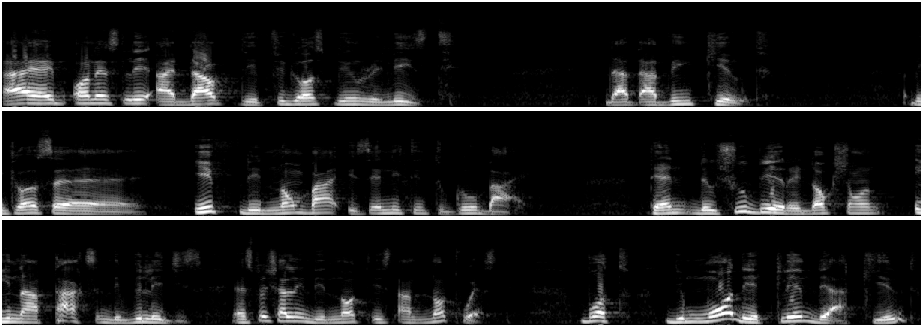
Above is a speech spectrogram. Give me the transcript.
I honestly I doubt the figures being released that are being killed because uh, if the number is anything to go by, then there should be a reduction in attacks in the villages, especially in the northeast and northwest. But the more they claim they are killed,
